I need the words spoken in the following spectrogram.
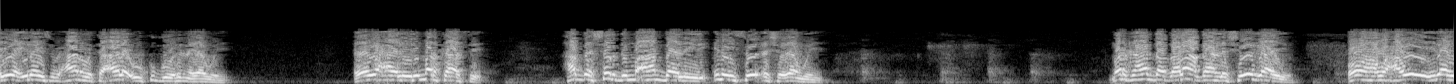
ayaa ilaahay subxaanahu wa tacaala uu ku boorinayaa weye ee waxaa la yidhi markaasi hadda shardi ma ahan baa la yidhi inay soo ceshadaan weye marka hadda dalaaqan la sheegaayo oo waxaa weeye ilaahay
